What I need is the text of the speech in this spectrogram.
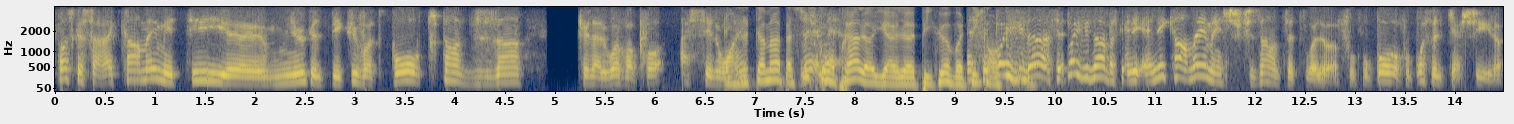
Je pense que ça aurait quand même été euh, mieux que le PQ vote pour, tout en disant que la loi va pas assez loin. Exactement, parce que je comprends, là, le PQ a voté contre. C'est pas évident, c'est pas évident parce qu'elle est, elle est quand même insuffisante cette loi-là. Faut, faut pas, faut pas se le cacher. Là.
